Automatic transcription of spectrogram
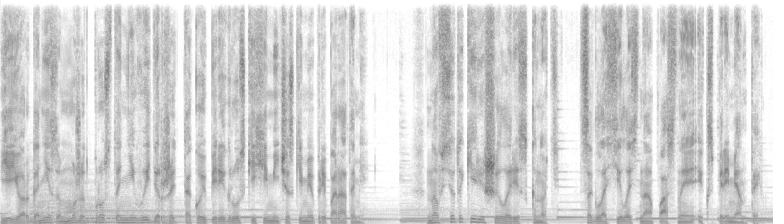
ее организм может просто не выдержать такой перегрузки химическими препаратами. Но все-таки решила рискнуть, согласилась на опасные эксперименты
